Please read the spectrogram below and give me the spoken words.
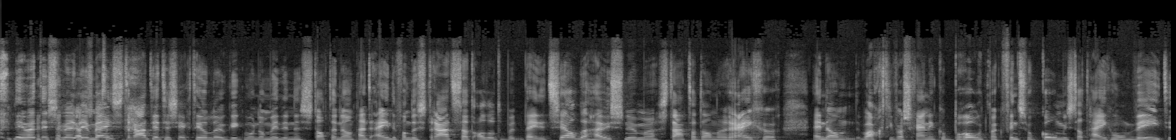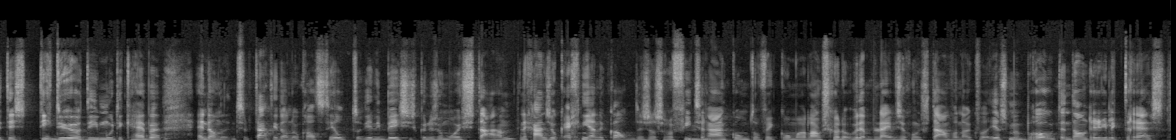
nee, maar het is in mijn straat, het is echt heel leuk. Ik woon dan midden in een stad en dan aan het einde van de straat staat altijd op bij hetzelfde huisnummer staat er dan een reiger. En dan wacht hij waarschijnlijk op brood. Maar ik vind het zo komisch dat hij gewoon weet, het is die deur, die moet ik hebben. En dan staat hij dan ook altijd heel, die beestjes kunnen zo mooi staan. En dan gaan ze ook echt niet aan de kant. Dus als er een fietser mm aankomt of ik kom er langs gelopen, dan blijven ze gewoon staan van nou, ik wil eerst mijn brood en dan regel ik de rest.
